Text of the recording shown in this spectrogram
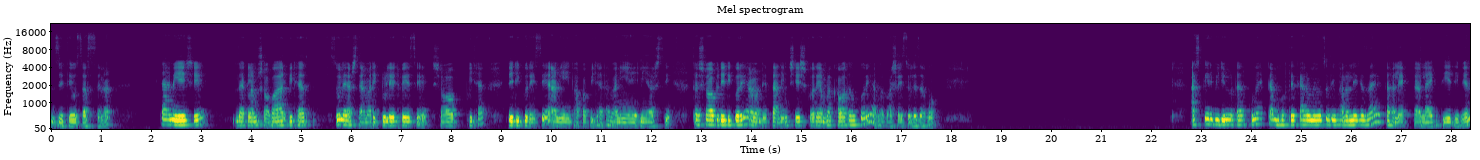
যেতেও চাচ্ছে না। তা আমি এসে দেখলাম সবার পিঠা চলে আসছে, আমার একটু লেট হয়েছে, সব পিঠা রেডি করেছে, আমি এই ভাপা পিঠাটা বানিয়ে নিয়ে আসছি। তা সব রেডি করে আমাদের তালিম শেষ করে আমরা খাওয়া দাওয়া করে আবার বাসায় চলে যাব। আজকের ভিডিওটার কোনো একটা মুহূর্তের কারণেও যদি ভালো লেগে যায়, তাহলে একটা লাইক দিয়ে দিবেন।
